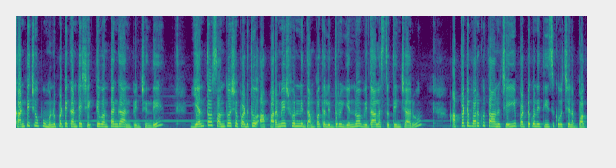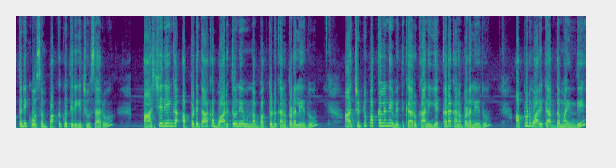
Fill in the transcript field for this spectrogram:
కంటి చూపు మునుపటి కంటే శక్తివంతంగా అనిపించింది. ఎంతో సంతోషపడుతూ ఆ పరమేశ్వరుని దంపతులిద్దరూ ఎన్నో విధాల స్థుతించారు అప్పటి వరకు తాను చేయి పట్టుకుని తీసుకువచ్చిన భక్తుని కోసం పక్కకు తిరిగి చూశారు. ఆశ్చర్యంగా అప్పటిదాకా వారితోనే ఉన్న భక్తుడు కనపడలేదు. ఆ చుట్టుపక్కలనే వెతికారు కానీ ఎక్కడా కనపడలేదు. అప్పుడు వారికి అర్థమైంది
